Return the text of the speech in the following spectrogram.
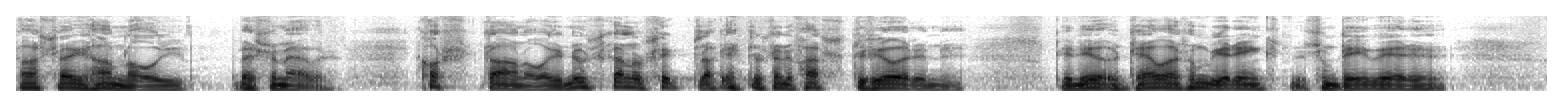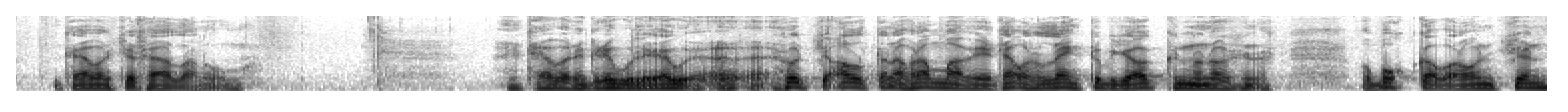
Da sier han oi, beste med Kosta han oi, nu skal han sikla, ikke stendig fast i fjørene. Det det var som vi ringte, som det var det var ikke talan om. Det var en grulig, jeg hørte ikke alt denne framme for, det var så lengt opp i jøkken, og sånt. Og bukka var åndsjen,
